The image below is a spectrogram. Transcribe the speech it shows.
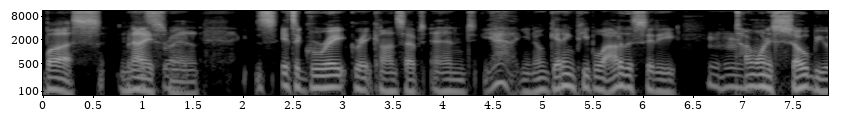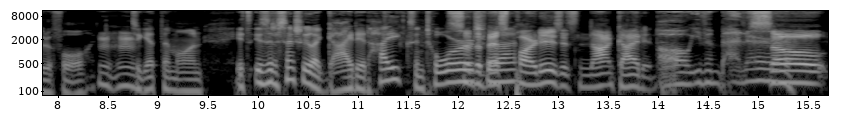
bus. Nice, right. man. It's, it's a great, great concept. And yeah, you know, getting people out of the city. Hmm Taiwan is so beautiful hmm to get them on. It's is it essentially like guided hikes and tours? So the best that? part is it's not guided. Oh, even better. So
